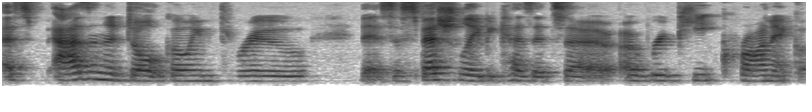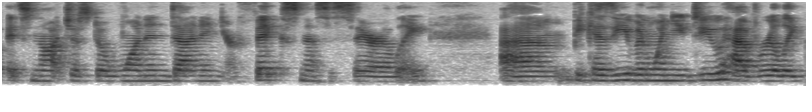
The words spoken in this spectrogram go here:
as, as an adult going through this especially because it's a, a repeat chronic. It's not just a one and done and you're fixed necessarily. Um, because even when you do have really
